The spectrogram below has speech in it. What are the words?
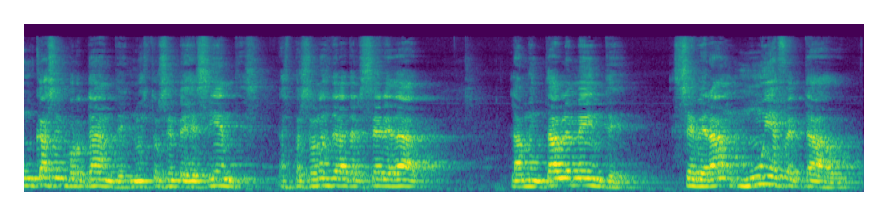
un caso importante, nuestros envejecientes, las personas de la tercera edad, lamentablemente se verán muy afectados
